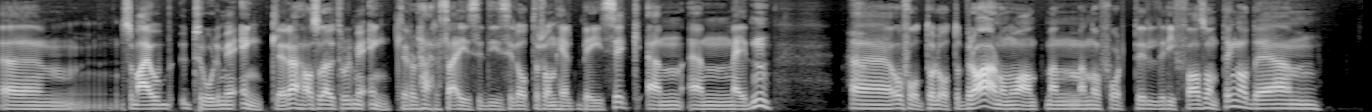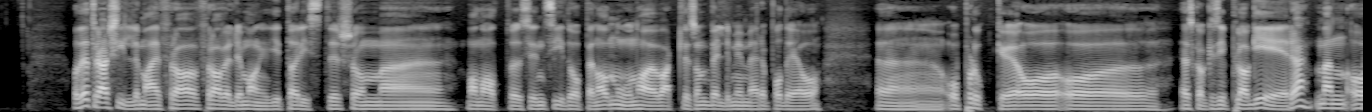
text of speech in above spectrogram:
Ehm, som er jo utrolig mye enklere. Altså Det er utrolig mye enklere å lære seg ACDC-låter sånn helt basic enn en Maiden. Eh, å få det til å låte bra er noe annet, men, men å få til riffa og sånne ting, og det og det tror jeg skiller meg fra, fra veldig mange gitarister som eh, man har hatt ved sin side opp igjen. Noen har jo vært liksom veldig mye mer på det å, eh, å plukke og, og Jeg skal ikke si plagiere, men å,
